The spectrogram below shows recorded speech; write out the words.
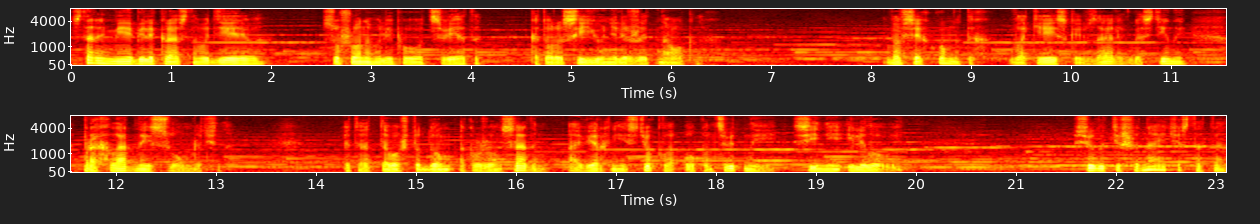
Старой мебели красного дерева, сушеного липового цвета, который с июня лежит на окнах. Во всех комнатах, в лакейской, в зале, в гостиной, прохладно и сумрачно. Это от того, что дом окружен садом, а верхние стекла окон цветные, синие и лиловые. Всюду тишина и чистота.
